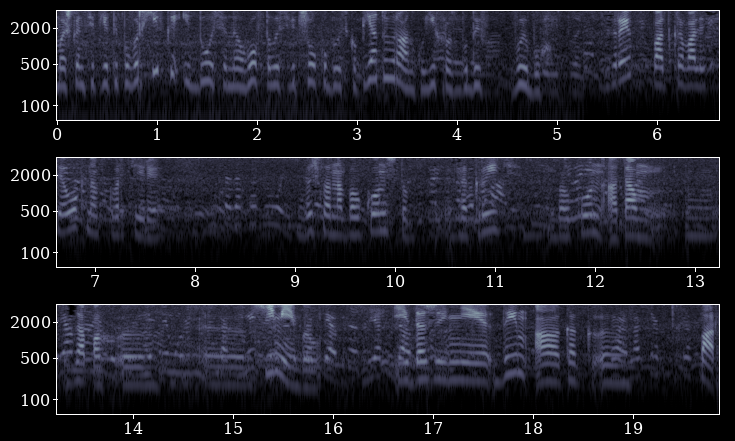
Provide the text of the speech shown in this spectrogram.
Мешканці п'ятиповерхівки і досі не оговтались від шоку. Близько п'ятої ранку їх розбудив вибух. Взрыв, пооткрывались все окна в квартире. Вышла на балкон, чтобы закрыть балкон, а там м, запах э, э, химии был. И даже не дым, а как э, пар.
